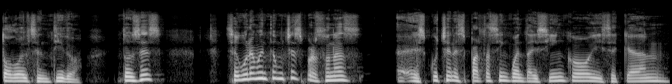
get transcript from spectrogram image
todo el sentido. Entonces, seguramente muchas personas eh, escuchan Esparta 55 y se quedan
